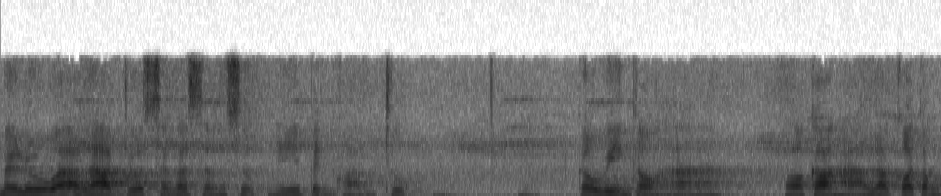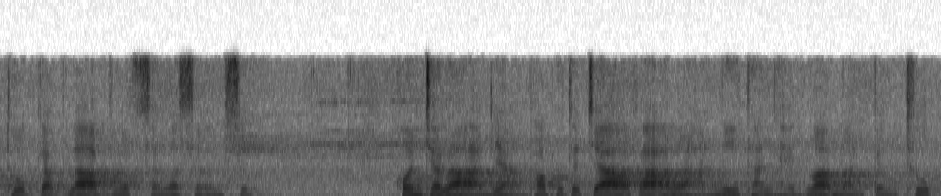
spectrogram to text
ไม่รู้ว่าลาบยศสารเสริญสุขนี้เป็นความทุกข์ ก็วิ่งเข้าหา พอเข้าหาแล้วก็ต้องทุกข์กับลาบยศสารเสริญสุข คนฉลาดอย่างพระพุทธเจ้าพระอาหารหันต์นี้ท่านเห็นว่ามันเป็นทุกข์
